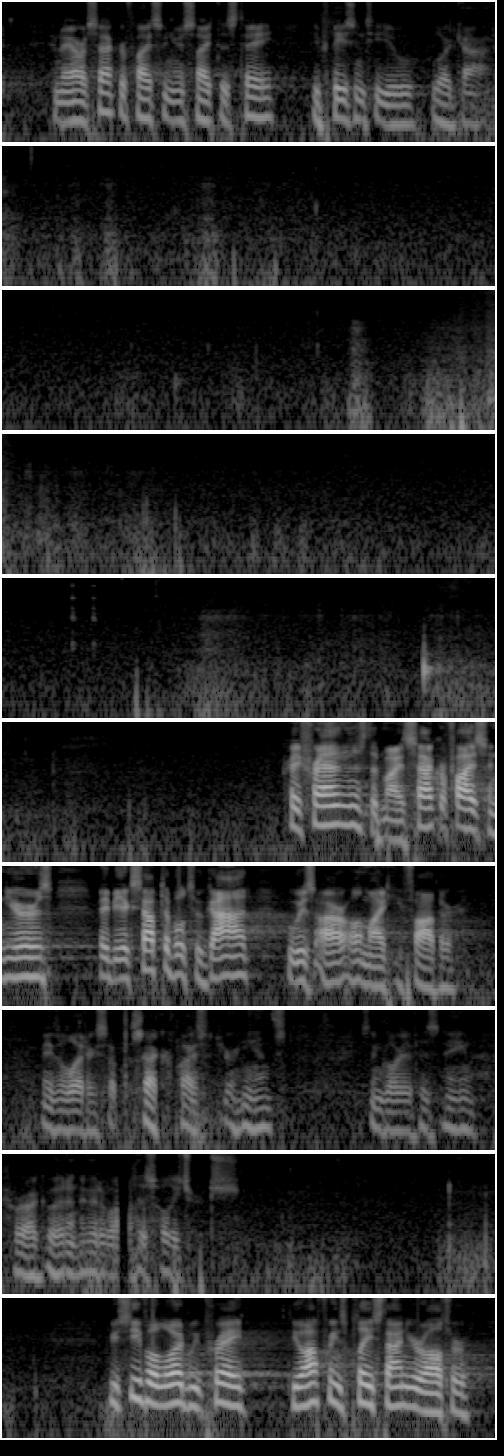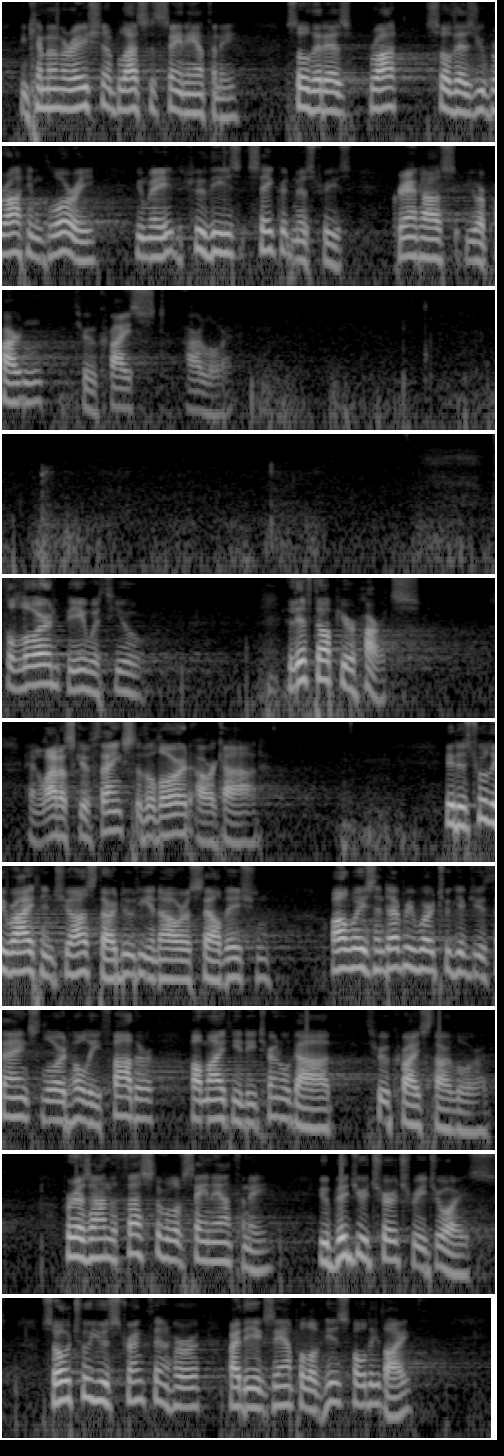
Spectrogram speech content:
and may our sacrifice in your sight this day be pleasing to you, Lord God. Pray, friends, that my sacrifice and yours may be acceptable to God, who is our Almighty Father. May the Lord accept the sacrifice at your hands. It's in glory of his name, for our good and the good of all his holy church. Receive, O Lord, we pray, the offerings placed on your altar in commemoration of blessed Saint Anthony, so that as brought so that as you brought him glory, you may, through these sacred mysteries, grant us your pardon through Christ our Lord. The Lord be with you. Lift up your hearts and let us give thanks to the Lord our God. It is truly right and just, our duty and our salvation, always and everywhere to give you thanks, Lord, Holy Father Almighty and eternal God, through Christ our Lord. For as on the festival of St. Anthony you bid your church rejoice, so too you strengthen her by the example of his holy life,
